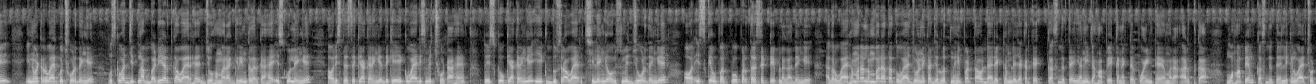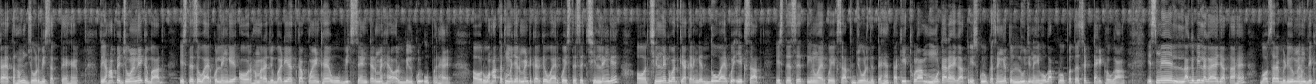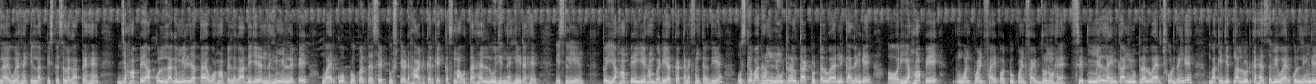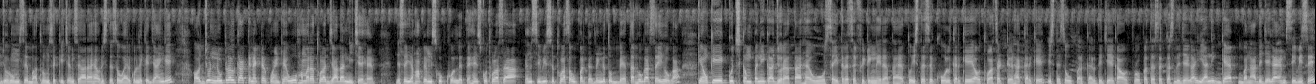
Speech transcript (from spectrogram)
इन्वर्टर वायर को छोड़ देंगे। उसके बाद जितना बड़ी अर्थ का वायर है, जो हमारा ग्रीन कलर का है, इसको लेंगे और इस तरह से क्या करेंगे? देखिए, एक वायर इसमें छोटा है तो इसको क्या करेंगे? एक दूसरा वायर छिलेंगे और उसमें जोड़ देंगे और इसके ऊपर प्रॉपर तरह से टेप लगा देंगे। अगर वायर हमारा लंबा रहता तो वायर जोड़ने का ज़रूरत नहीं पड़ता और डायरेक्ट हम ले जा के कस देते हैं। यानी जहाँ पे कनेक्टर पॉइंट है हमारा अर्थ का, वहाँ पे हम कस देते हैं। लेकिन वायर छोटा है तो हम जोड़ भी सकते हैं। तो यहाँ पे जोड़ने के बाद इस तरह से वायर को लेंगे और हमारा जो बड़ी अर्थ का पॉइंट है वो बीच सेंटर में है और बिल्कुल ऊपर है। और वहाँ तक मेज़रमेंट करके वायर को इस तरह से छील लेंगे और छीलने के बाद क्या करेंगे? दो वायर को एक साथ, इस तरह से तीन वायर को एक साथ जोड़ देते हैं ताकि थोड़ा मोटा रहेगा तो स्क्रू कसेंगे तो लूज नहीं होगा प्रॉपर तरह से टाइट होगा। इसमें लग भी लगाया जाता है। बहुत सारा वीडियो में हम दिखलाए हुए हैं कि लग किस तरह से लगाते हैं। जहाँ पे आपको लग मिल जाता है, वहाँ पे लगा दीजिए। नहीं मिलने पे वायर को प्रॉपर तरह से ट्विस्टेड हार्ड करके कसना होता है, लूज नहीं रहे इसलिए। तो यहाँ पे ये हम बड़ी हद का कनेक्शन कर दिए। उसके बाद हम न्यूट्रल का टोटल वायर निकालेंगे और यहाँ पे 1.5 और 2.5 दोनों है। सिर्फ़ मेन लाइन का न्यूट्रल वायर छोड़ देंगे। बाकी जितना लोड का है, सभी वायर को लेंगे जो रूम से बाथरूम से किचन से आ रहा है और इस तरह से वायर को लेके जाएँगे। और जो न्यूट्रल का कनेक्टर पॉइंट है, वो हमारा थोड़ा ज़्यादा नीचे है। जैसे यहाँ पे हम इसको खोल लेते हैं, इसको थोड़ा सा एमसीबी से थोड़ा सा ऊपर कर देंगे तो बेहतर होगा, सही होगा, क्योंकि कुछ कंपनी का जो रहता है वो सही तरह से फिटिंग नहीं रहता है तो इस तरह से खोल करके और थोड़ा सा टेढ़ा करके इस तरह से ऊपर कर दीजिएगा और प्रॉपर तरह से कस दीजिएगा, यानी गैप बना दीजिएगा एमसीबी से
